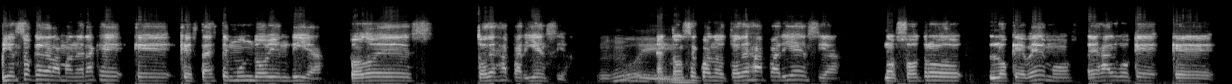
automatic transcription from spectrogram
pienso que de la manera que, que, que está este mundo hoy en día todo es todo es apariencia. Entonces, cuando todo es apariencia, nosotros lo que vemos es algo que, que,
